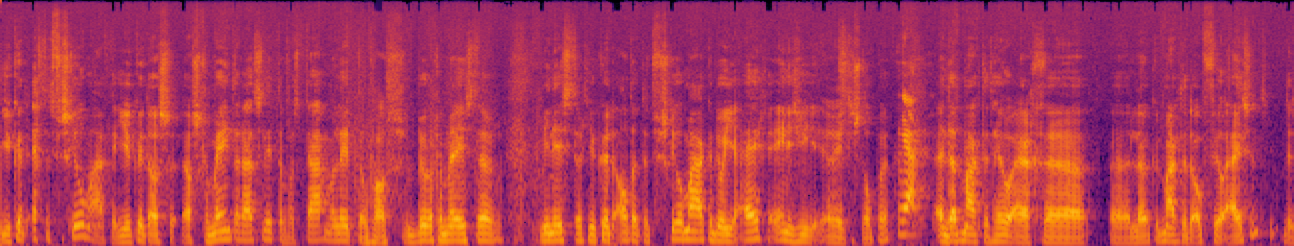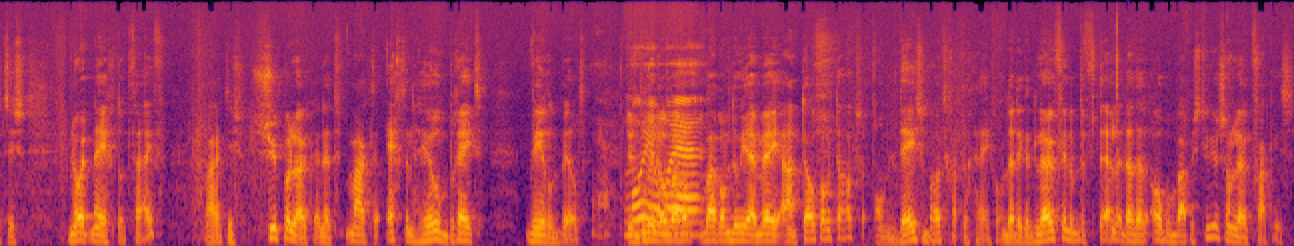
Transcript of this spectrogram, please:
Je kunt echt het verschil maken. Je kunt als, als gemeenteraadslid of als Kamerlid of als burgemeester, minister, je kunt altijd het verschil maken door je eigen energie erin te stoppen. Ja, En dat maakt het heel erg eh, leuk. Het maakt het ook veel eisend. Het is nooit 9 tot 5, maar het is superleuk. En het maakt echt een heel breed wereldbeeld. ja. Dus mooi Bruno, om... waarom, eh, waarom doe jij mee aan Toco Talks? Om deze boodschap te geven. Omdat ik het leuk vind om te vertellen dat het openbaar bestuur zo'n leuk vak is.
